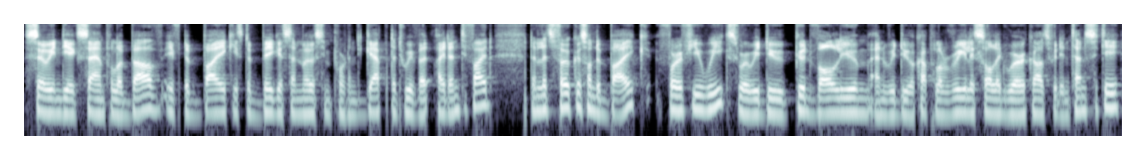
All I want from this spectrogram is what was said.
So, in the example above, if the bike is the biggest and most important gap that we've uh, identified, then let's focus on the bike for a few weeks where we do good volume and we do a couple of really solid workouts with intensity.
